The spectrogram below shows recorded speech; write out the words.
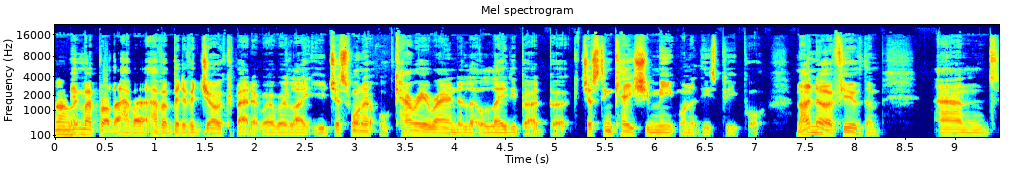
Oh, Me and my brother have a have a bit of a joke about it where we're like, you just want to carry around a little ladybird book just in case you meet one of these people. And I know a few of them, and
